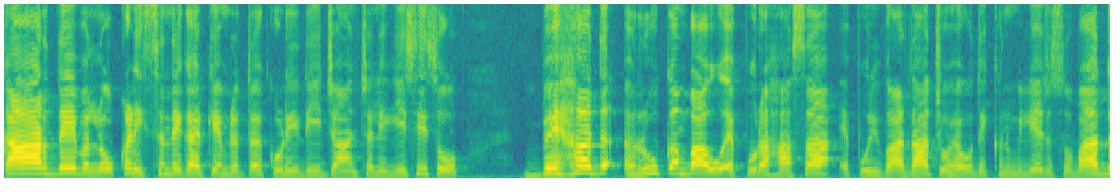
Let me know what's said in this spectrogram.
ਕਾਰ ਦੇ ਵੱਲੋਂ ਘੜੀਸਣ ਦੇ ਕਰਕੇ ਮ੍ਰਿਤਕ ਕੁੜੀ ਦੀ ਜਾਨ ਚਲੀ ਗਈ ਸੀ। ਸੋ ਬੇਹੱਦ ਰੂਹ ਕੰਬਾਊ ਇਹ ਪੂਰਾ ਹਾਸਾ, ਇਹ ਪੂਰੀ ਵਾਰਦਾਤ ਜੋ ਹੈ ਉਹ ਦੇਖਣ ਨੂੰ ਮਿਲੀ ਹੈ। ਜਿਸ ਤੋਂ ਬਾਅਦ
